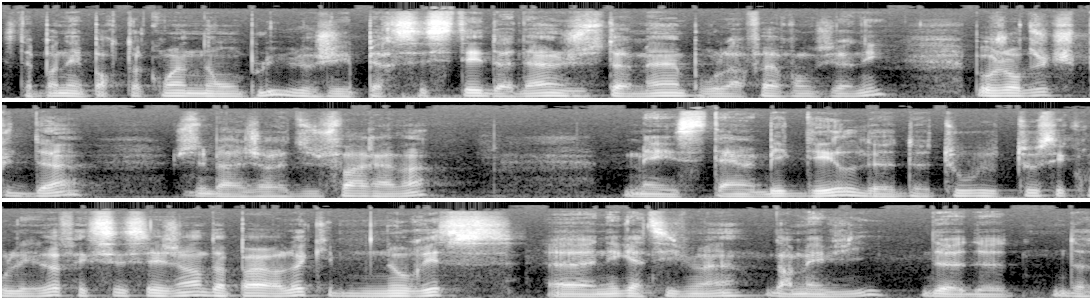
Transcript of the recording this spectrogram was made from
C'était pas n'importe quoi non plus. J'ai persisté dedans, justement, pour la faire fonctionner. Aujourd'hui que je suis plus dedans, je me dis, ben, j'aurais dû le faire avant. Mais c'était un big deal de, de tout, tout s'écrouler là. Fait que c'est ces genres de peurs-là qui me nourrissent euh, négativement dans ma vie, de, de, de-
